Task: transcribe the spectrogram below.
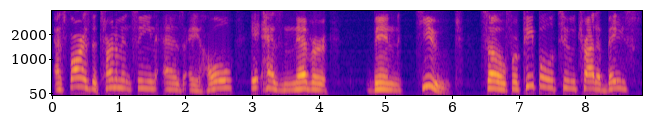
as far as the tournament scene as a whole, it has never been huge. So for people to try to base,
